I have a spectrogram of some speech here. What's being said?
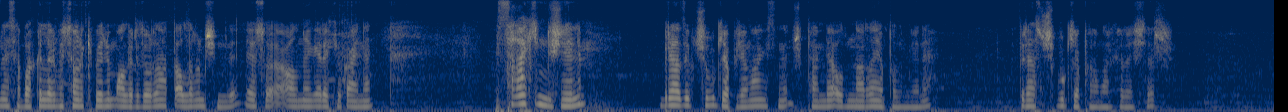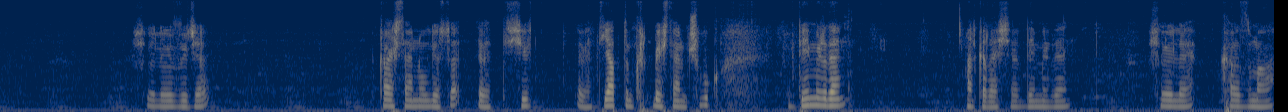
Neyse bakırları bir sonraki bölüm alırız oradan. Hatta alırım şimdi. Sonra almaya gerek yok aynen. Sakin düşünelim. Birazcık çubuk yapacağım. Hangisini? Şu pembe odunlardan yapalım gene. Biraz çubuk yapalım arkadaşlar. Şöyle hızlıca. Kaç tane oluyorsa. Evet shift. Evet yaptım 45 tane çubuk. Demirden. Arkadaşlar demirden. Şöyle kazma.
